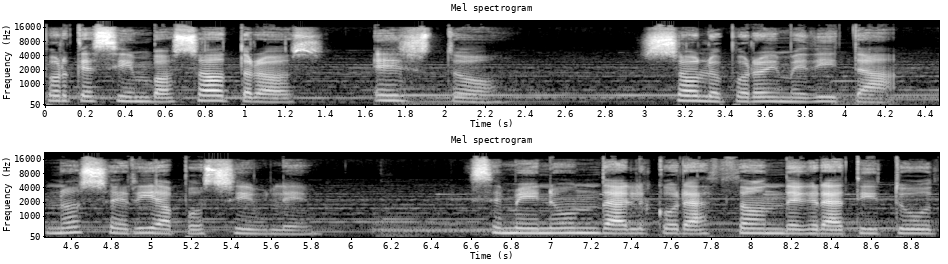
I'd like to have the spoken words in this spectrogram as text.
porque sin vosotros esto, solo por hoy medita, no sería posible. Se me inunda el corazón de gratitud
